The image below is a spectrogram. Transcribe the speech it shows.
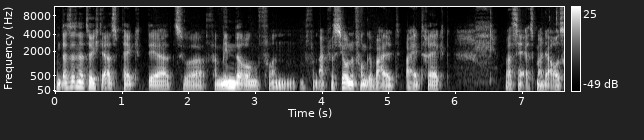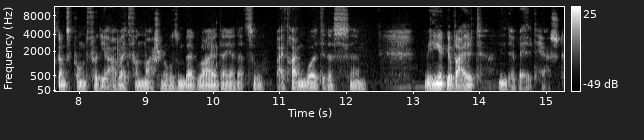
Und das ist natürlich der Aspekt, der zur Verminderung von, von Aggressionen, von Gewalt beiträgt, was ja erstmal der Ausgangspunkt für die Arbeit von Marshall Rosenberg war, der ja dazu beitragen wollte, dass ähm, weniger Gewalt in der Welt herrscht.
